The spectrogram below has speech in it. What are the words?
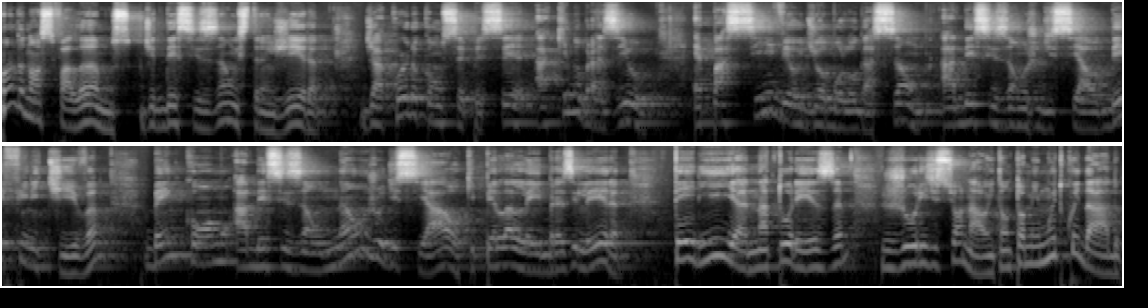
Quando nós falamos de decisão estrangeira, de acordo com o CPC, aqui no Brasil é passível de homologação a decisão judicial definitiva, bem como a decisão não judicial que, pela lei brasileira, teria natureza jurisdicional. Então tome muito cuidado.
